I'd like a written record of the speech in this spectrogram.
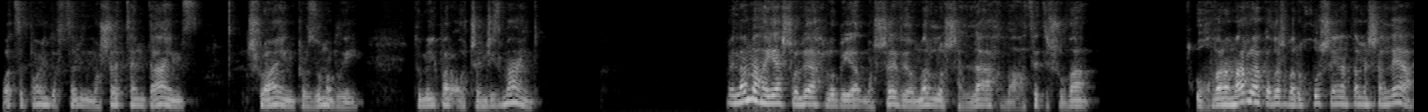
what's the point of sending Moshe 10 times, trying presumably to make Paro change his mind? ולמה היה שולח לו ביד משה ואומר לו שלח ועשה תשובה? וכבר אמר לו הקדוש ברוך הוא שאין אתה משלח.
